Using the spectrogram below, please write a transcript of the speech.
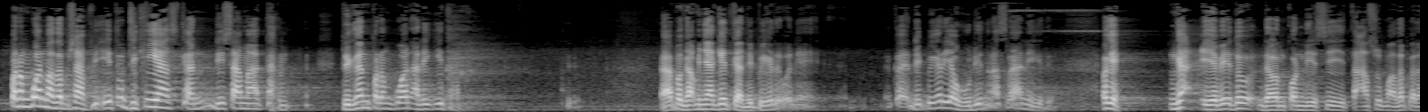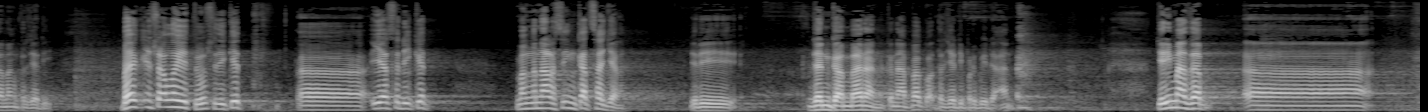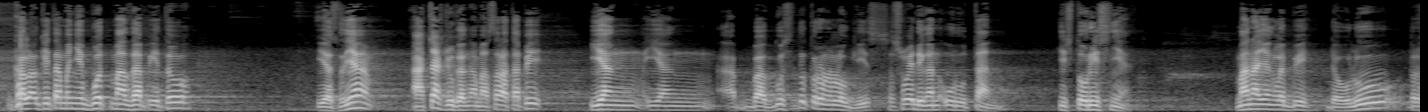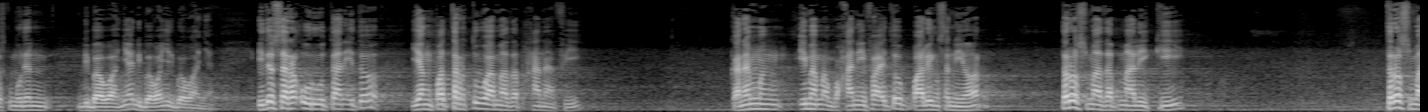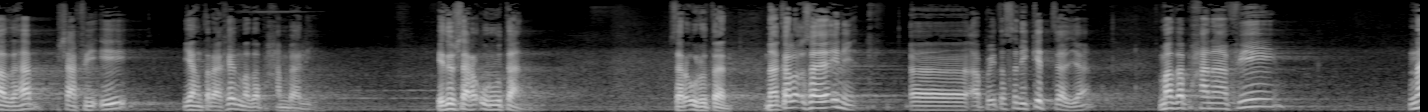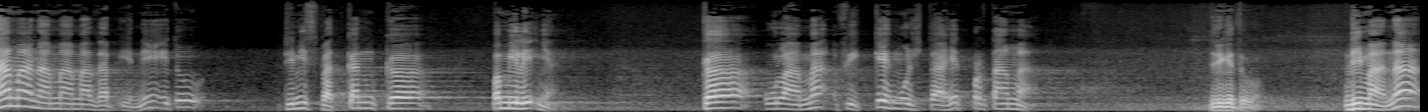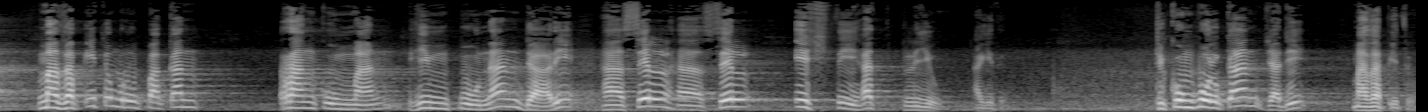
perempuan madhab syafi'i itu dikiaskan, disamakan dengan perempuan ahli kitab. Apa nggak menyakitkan? Dipikir oh, ini kayak dipikir Yahudi Nasrani gitu. Oke, enggak ya itu dalam kondisi ta'asub madhab kadang-kadang terjadi. Baik, insya Allah itu sedikit, uh, ya sedikit mengenal singkat saja. Jadi dan gambaran kenapa kok terjadi perbedaan. Jadi mazhab uh, kalau kita menyebut mazhab itu, ya sebenarnya acak juga nggak masalah. Tapi yang yang bagus itu kronologis sesuai dengan urutan historisnya. Mana yang lebih dahulu, terus kemudian di bawahnya, di bawahnya, di bawahnya. Itu secara urutan itu yang tertua madhab Hanafi. Karena Imam Abu Hanifah itu paling senior. Terus madhab Maliki. Terus madhab Syafi'i. Yang terakhir madhab Hambali. Itu secara urutan. Secara urutan. Nah kalau saya ini. Eh, apa itu sedikit saja. Madhab Hanafi. Nama-nama madhab ini itu dinisbatkan ke pemiliknya. Ke ulama fikih mujtahid pertama. Jadi gitu. Di mana mazhab itu merupakan rangkuman, himpunan dari hasil-hasil istihad beliau. Nah, gitu. Dikumpulkan jadi mazhab itu.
